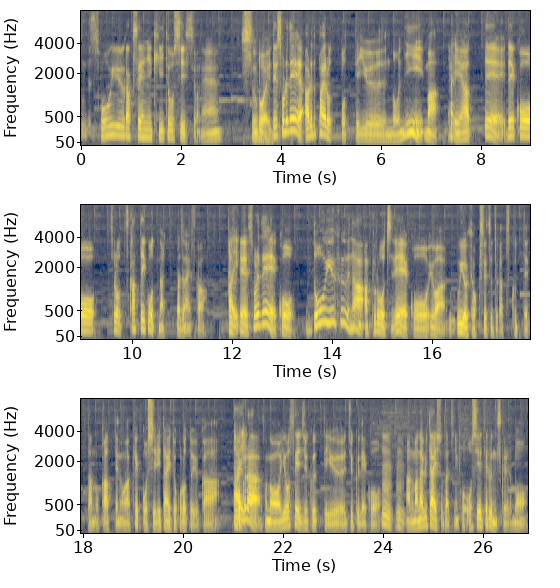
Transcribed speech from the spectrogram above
うんです。そういう学生に聞いてほしいですよね。すごい。で、それで、アルドパイロットっていうのに、まあ、はい出会って、で、こう、それを使っていこうってなったじゃないですか。はい。で、それで、こう、どういうふうなアプローチで、こう、要は、紆余曲折というか、作っていったのかっていうのが結構知りたいところというか、はい僕。ら、その、養成塾っていう塾で、こう、うんうん。あの学びたい人たちにこう教えてるんですけれども、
